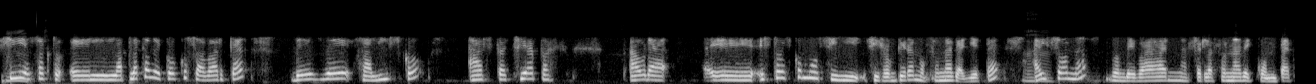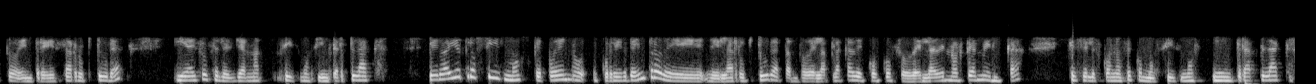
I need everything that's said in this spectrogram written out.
Sí, exacto. la placa de Cocos abarca desde Jalisco hasta Chiapas. Ahora, eh, esto es como si, si rompiéramos una galleta. Hay zonas donde van a ser la zona de contacto entre esa ruptura y a eso se les llama sismos interplaca. Pero hay otros sismos que pueden ocurrir dentro de, la ruptura, tanto de la placa de Cocos o de la de Norteamérica, que se les conoce como sismos intraplaca.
